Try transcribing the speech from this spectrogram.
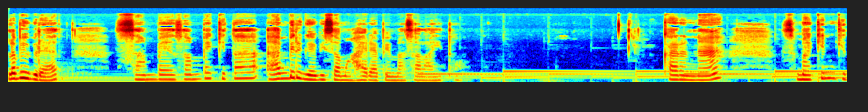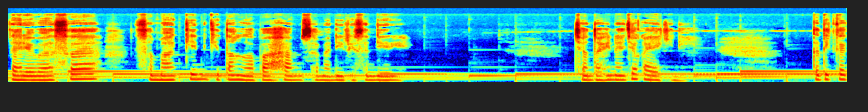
lebih berat sampai-sampai kita hampir gak bisa menghadapi masalah itu. Karena semakin kita dewasa, semakin kita nggak paham sama diri sendiri. Contohin aja kayak gini. Ketika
